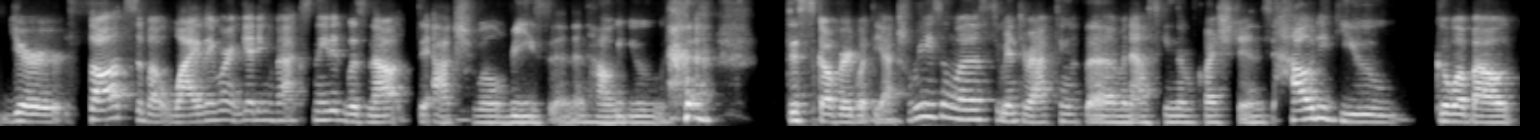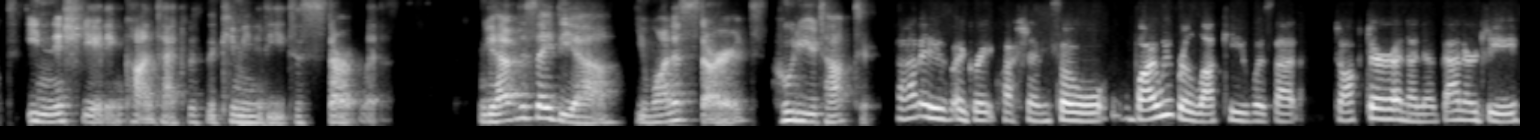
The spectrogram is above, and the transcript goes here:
your thoughts about why they weren't getting vaccinated was not the mm-hmm. actual reason and how you discovered what the actual reason was through interacting with them and asking them questions. How did you go about initiating contact with the community to start with? You have this idea, you want to start. Who do you talk to? That is a great question. So, why we were lucky was that Dr. Ananya Banerjee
